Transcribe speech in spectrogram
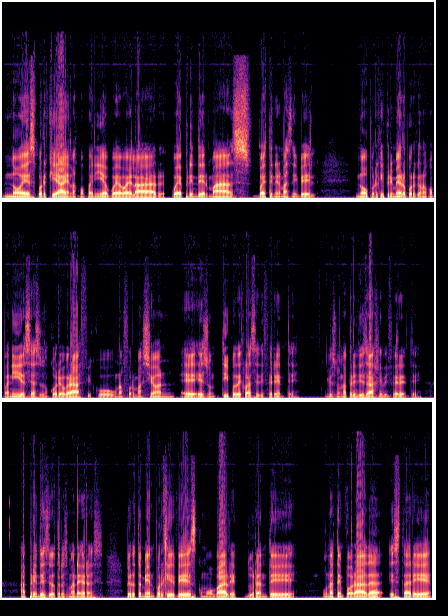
no es porque ah, en la compañía voy a bailar, voy a aprender más, voy a tener más nivel. No, porque primero porque en una compañía, si haces un coreográfico, una formación, eh, es un tipo de clase diferente, es un aprendizaje diferente. Aprendes de otras maneras, pero también porque ves cómo vale durante una temporada estaré,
